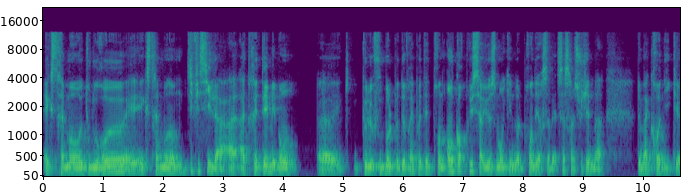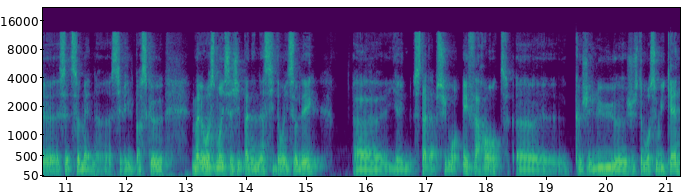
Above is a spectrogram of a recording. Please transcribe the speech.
extrêmement douloureux et extrêmement difficile à, traiter, mais bon, euh, que le football devrait peut-être prendre encore plus sérieusement qu'il ne le prend. D'ailleurs, ça, ça, sera le sujet de ma, de ma chronique euh, cette semaine, hein, Cyril, parce que malheureusement, il ne s'agit pas d'un incident isolé. Euh, il y a une stat absolument effarante euh, que j'ai lue justement ce week-end,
